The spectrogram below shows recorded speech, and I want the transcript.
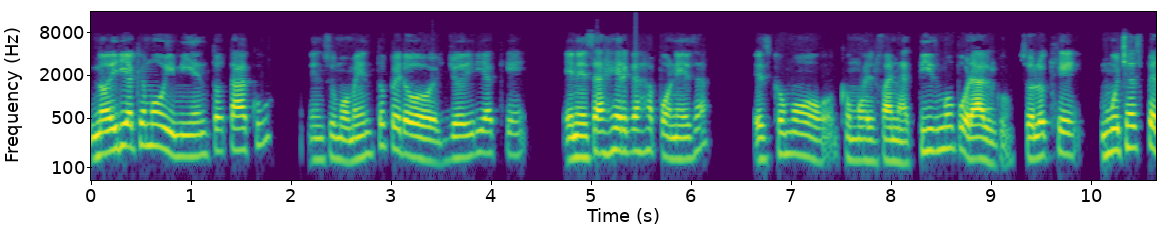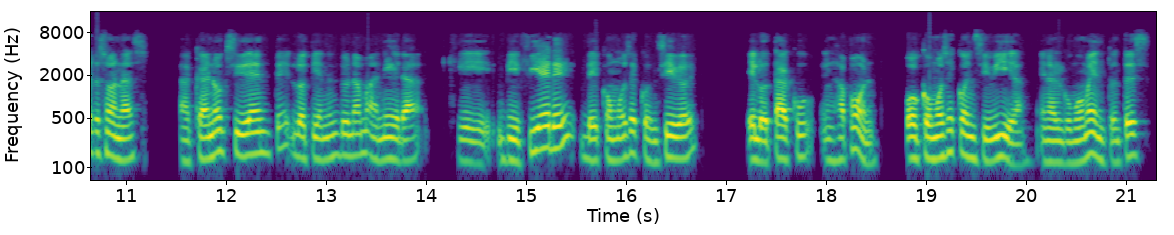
no diría que movimiento otaku en su momento, pero yo diría que en esa jerga japonesa es como, como el fanatismo por algo, solo que muchas personas acá en Occidente lo tienen de una manera que difiere de cómo se concibe el otaku en Japón o cómo se concibía en algún momento. Entonces,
